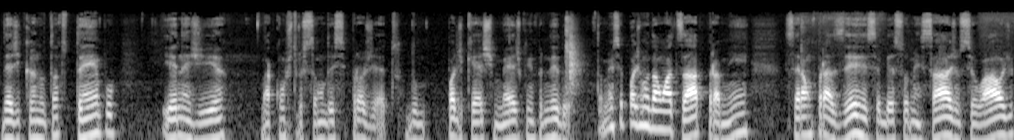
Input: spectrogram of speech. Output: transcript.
dedicando tanto tempo e energia na construção desse projeto do podcast Médico Empreendedor. Também você pode mandar um WhatsApp para mim, será um prazer receber a sua mensagem, o seu áudio,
